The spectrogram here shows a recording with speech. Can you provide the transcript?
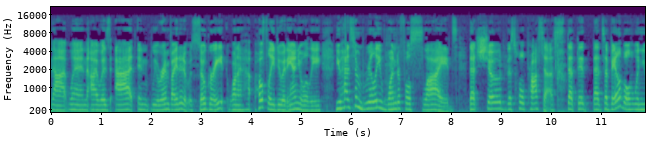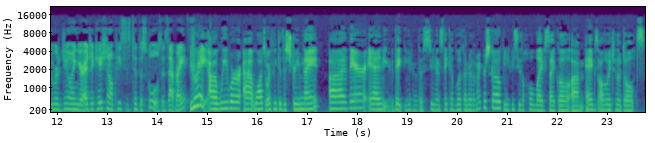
that when I was at and we were invited, it was so great. Want to ho- hopefully do it annually. You had some really wonderful slides that showed this whole process that that- that's available when you were doing your educational pieces to the schools. Is that right? Right. Uh, we were at Wadsworth. We did the stream night uh, there, and they, you know, the students they could look under the microscope, and you can see the whole life cycle, um, eggs all the way to adults,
